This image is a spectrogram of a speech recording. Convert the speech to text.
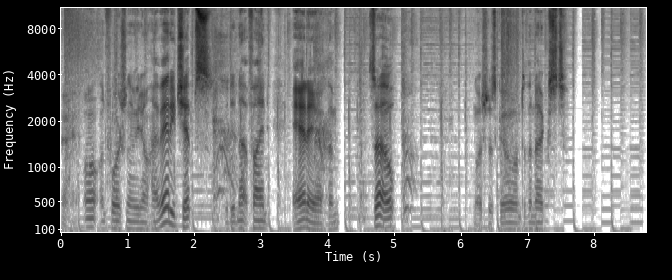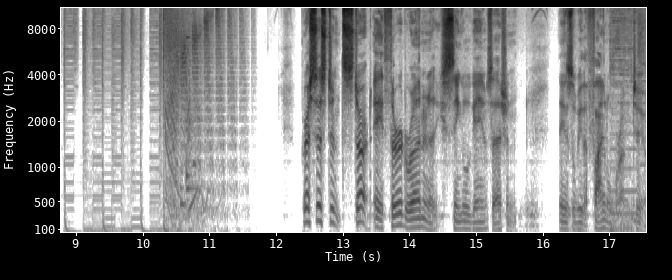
Alright, well, unfortunately we don't have any chips. We did not find any of them. So, let's just go on to the next. Persistent, start a third run in a single game session. This will be the final run too.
